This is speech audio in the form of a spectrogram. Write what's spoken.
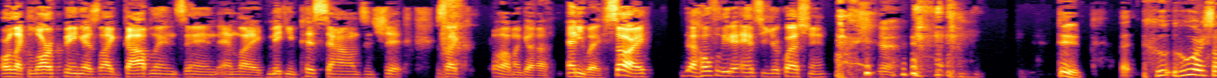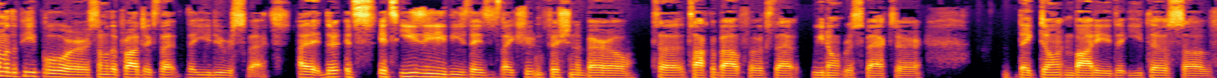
or like larping as like goblins and and like making piss sounds and shit it's like oh my god anyway sorry hopefully to answer your question Yeah. dude who who are some of the people or some of the projects that that you do respect? I, there, it's it's easy these days it's like shooting fish in a barrel to talk about folks that we don't respect or like don't embody the ethos of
